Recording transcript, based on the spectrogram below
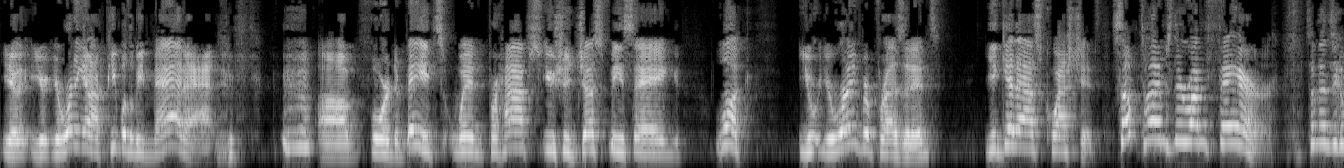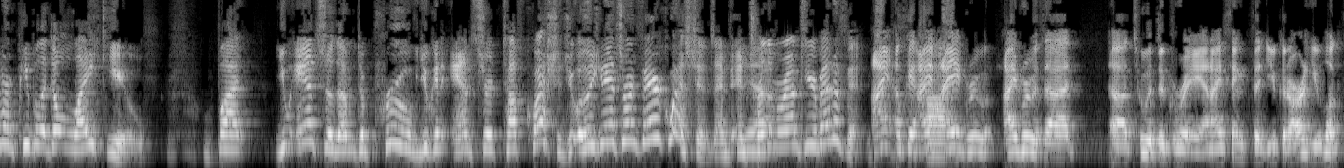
you know you're, you're running out of people to be mad at uh, for debates when perhaps you should just be saying, look, you're, you're running for president. You get asked questions. Sometimes they're unfair. Sometimes they come from people that don't like you, but you answer them to prove you can answer tough questions. You, or you can answer unfair questions and, and yeah. turn them around to your benefit. I okay, I, uh, I agree. I agree with that uh, to a degree, and I think that you could argue. Look,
